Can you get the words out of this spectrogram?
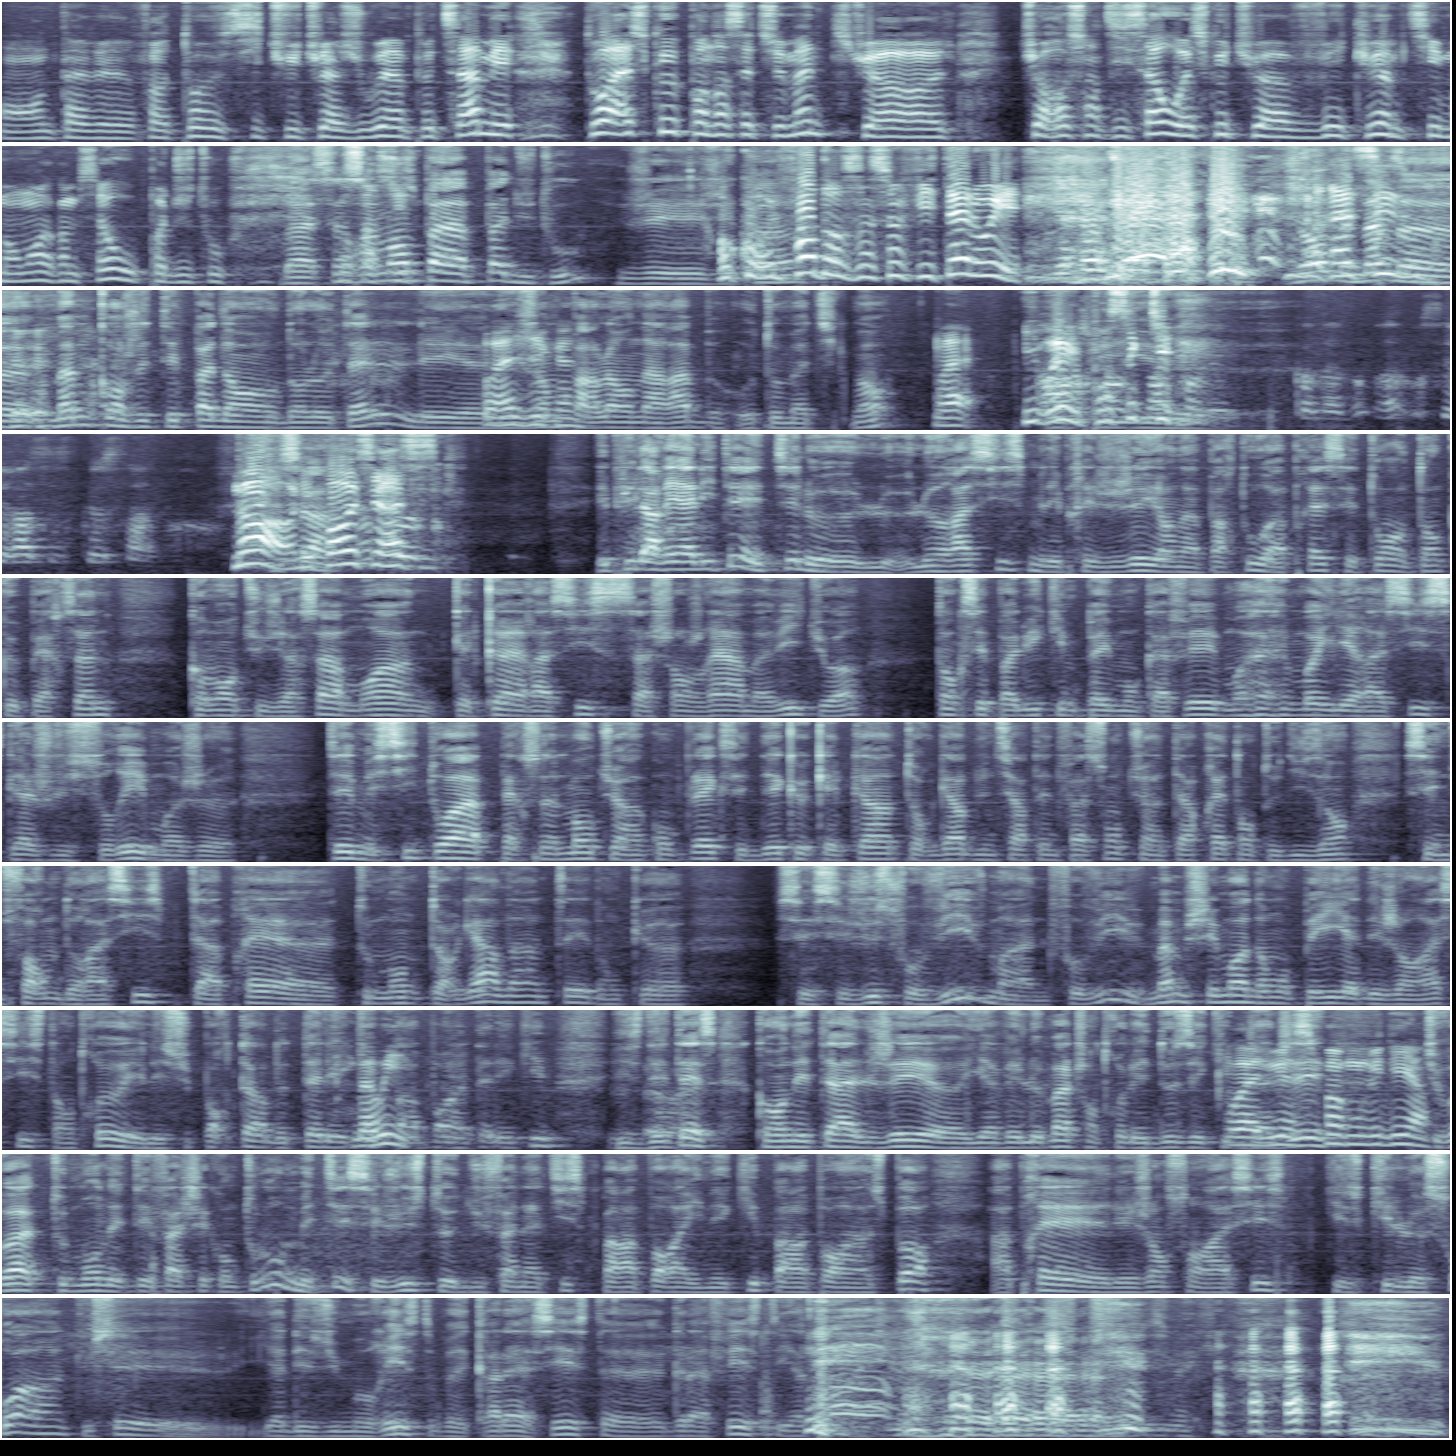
on enfin, toi aussi, tu, tu as joué un peu de ça. Mais toi, est-ce que pendant cette semaine, tu as tu as ressenti ça ou est-ce que tu as vécu un petit moment comme ça ou pas du tout? Bah sincèrement pas, pas du tout. J'ai- j'ai Encore pas- une fois, dans un Sofitel, oui. Non, mais même, racisme. euh, même quand j'étais pas dans, dans l'hôtel, les, Ouais, les j'ai gens parlaient en arabe automatiquement. Ouais. Il, ouais, il pensait que tu. On est quand même aussi raciste que ça. non C'est on n'est pas aussi raciste. Et puis la réalité, sais, le, le, le racisme, les préjugés, il y en a partout. Après, c'est toi en tant que personne, comment tu gères ça? Moi, quelqu'un est raciste, ça change rien à ma vie, tu vois. Tant que c'est pas lui qui me paye mon café, moi, moi il est raciste, gars, je lui souris. Moi, je. Mais si toi, personnellement, tu as un complexe et dès que quelqu'un te regarde d'une certaine façon, tu interprètes en te disant c'est une forme de racisme, après, euh, tout le monde te regarde, hein, tu. Donc, euh, c'est c'est juste, faut vivre, man. Faut vivre. Même chez moi, dans mon pays, il y a des gens racistes entre eux et les supporters de telle équipe Bah oui. par rapport à telle équipe, ils se détestent. Quand on était à Alger, euh, il y avait le match entre les deux équipes Ouais, d'Alger. Tu vois, tout le monde était fâché contre tout le monde, mais tu sais, c'est juste du fanatisme par rapport à une équipe, par rapport à un sport. Après, les gens sont racistes, qu'ils qu'ils le soient. hein. Tu sais, il y a des humoristes, ben, racistes, euh, graphistes, il y a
